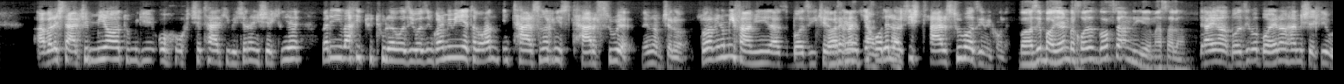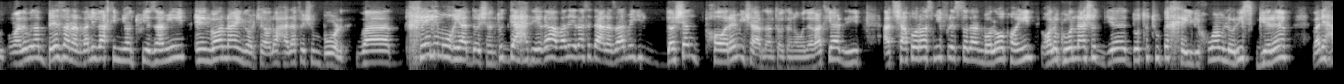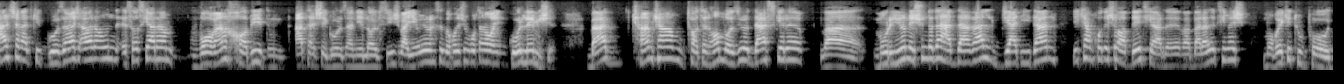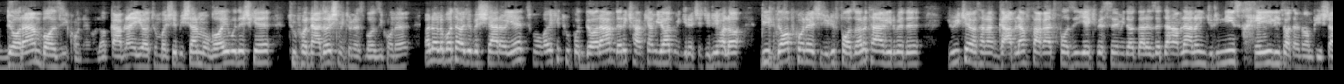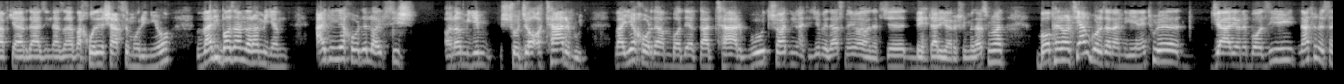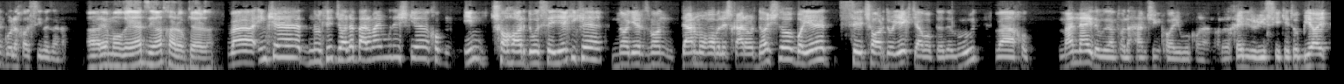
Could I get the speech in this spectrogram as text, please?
اولش ترکیب میاد تو میگی اوه اوه چه ترکیبی چرا این شکلیه؟ ولی وقتی تو طول بازی بازی می‌کنه می‌بینی اتفاقا این ترسناک نیست ترسوه. نمی‌دونم چرا. سهراب اینو می‌فهمی از بازی که آره، مثلا یه خورده. لایپزیگ ترسو بازی می‌کنه. بازی بایرن به خودت گفتم دیگه مثلا. دقیقا بازی با بایرن هم همین شکلی بود. اومده بودن بزنن ولی وقتی میان توی زمین انگار نه انگار که حالا هدفشون برده. و خیلی موقعیت داشتن. تو ده دقیقه اول یه لحظه در نظر بگیر داشتن پاره می‌کردن تاتنهامو دقت کردی؟ از چپ و راست میفرستادن بالا و پایین. حالا گل نشد یه دو تا توپ خیلی خوبم لوریس گرفت ولی هر چقدر که گذشت اولا اون احساس کردم واقعا خوابید اون آتش گلزنی لایپزیگ و انگار رسید به خودشون گفتن آقا این گل نمیشه. بعد کم کم تاتنهام بازی رو دست گرفت و مورینیو نشون داده حداقل جدیدن یکم خودش رو آپدیت کرده و بلد تیمش موقعی که توپو دارم بازی کنه. حالا قبلا یادتون باشه بیشتر موقعی بودش که توپو نداشت می‌تونست بازی کنه. ولی حالا با توجه به شرایط موقعی که توپو دارم داره کم کم یاد می‌گیره چجوری حالا بیلداپ کنه چجوری فازا رو تغییر بده. جوری که مثلا قبلا فقط فاز یک به سه می‌داد برای ضد حمله الان اینجوری نیست. خیلی تاتنهام پیشرفت کرده از این نظر و خود شخص مورینیو. ولی بازم دارم میگم اگه یه خورده لایپسیش حالا میگیم شجاعتر بود. و یه خورده هم با دقت تر بود شاید این نتیجه به دست نمیاد نتیجه بهتری براشون به دست میاد با پنالتی هم گل زدن دیگه یعنی توی جریان بازی نتونستن گل خاصی بزنن. آره موقعیت زیاد خراب کردن. و اینکه نکته جالب برای من این بودش که خب این چهار دو سه یکی که ناگرزمان در مقابلش قرار داشت و با یه سه چهار دو یک جواب داده بود و خب من نیده بودم تا حالا همچین کاری بکنن حالا خیلی ریسکی که تو بیای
